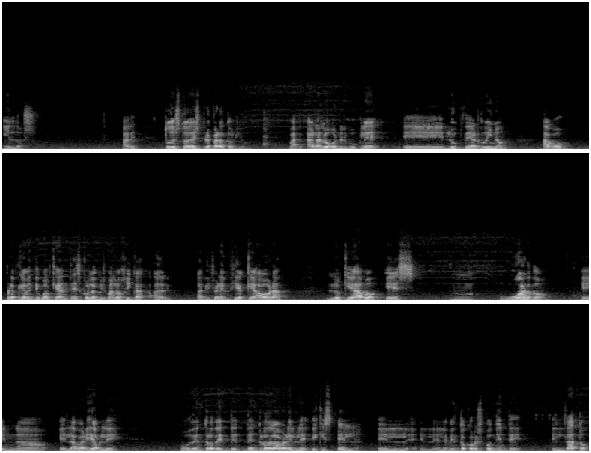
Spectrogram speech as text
y el 2. ¿Vale? Todo esto es preparatorio. Vale, ahora luego en el bucle eh, loop de Arduino hago prácticamente igual que antes, con la misma lógica, a, diferencia que ahora lo que hago es mm, guardo en, uh, en, la variable o dentro de, de, dentro de la variable xl el, el elemento correspondiente, el dato,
